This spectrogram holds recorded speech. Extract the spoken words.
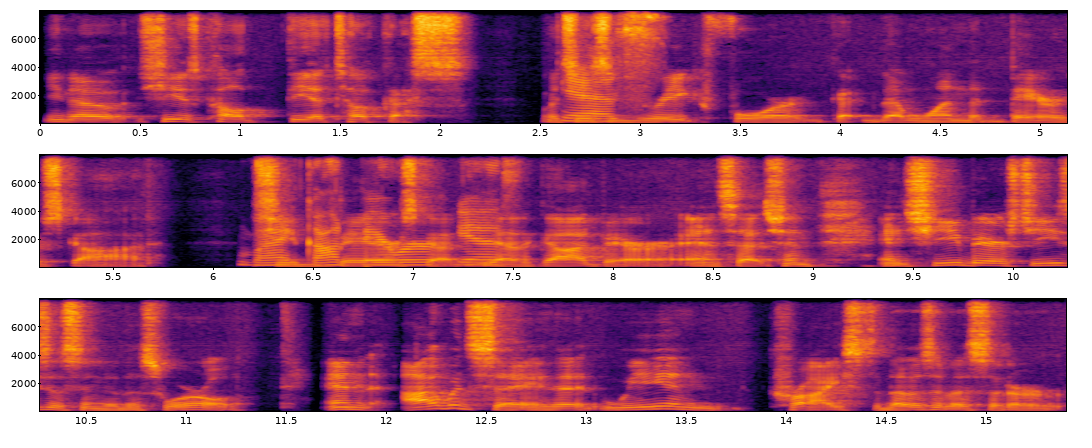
You know, she is called Theotokos, which Yes. is Greek for the one that bears God. Right, God bearer, God, yes. yeah, the God bearer and such, and and she bears Jesus into this world. And I would say that we in Christ, those of us that are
